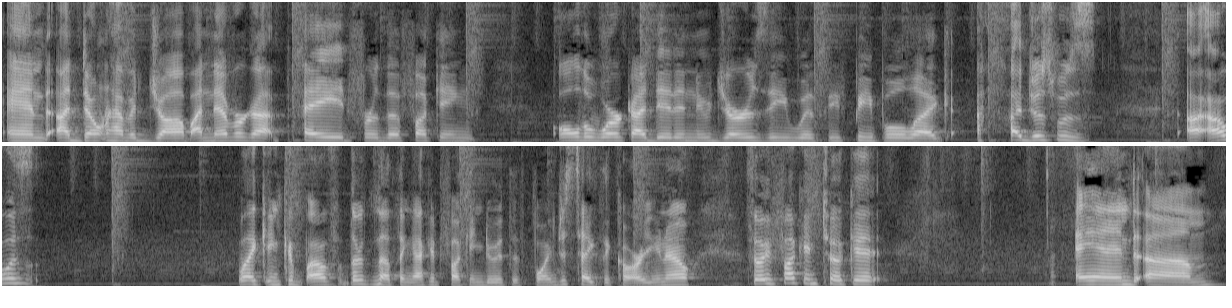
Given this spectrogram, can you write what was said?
and I don't have a job. I never got paid for the fucking all the work I did in New Jersey with these people. Like, I just was, I, I was like, in, was, there's nothing I could fucking do at this point. Just take the car, you know? So he fucking took it. And, um,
